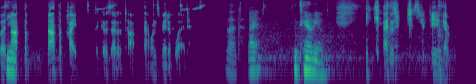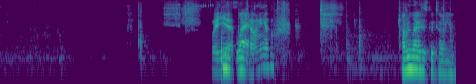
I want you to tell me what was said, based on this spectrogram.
but Demon. not the not the pipe that goes out of the top. That one's made of lead. Lead. Lead. Plutonium. You guys are just repeating everything. Wait, yeah, plutonium. How many letters is plutonium?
